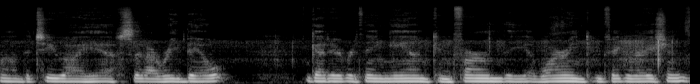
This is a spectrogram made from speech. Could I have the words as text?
uh, the two IFs that I rebuilt, got everything in, confirmed the uh, wiring configuration,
